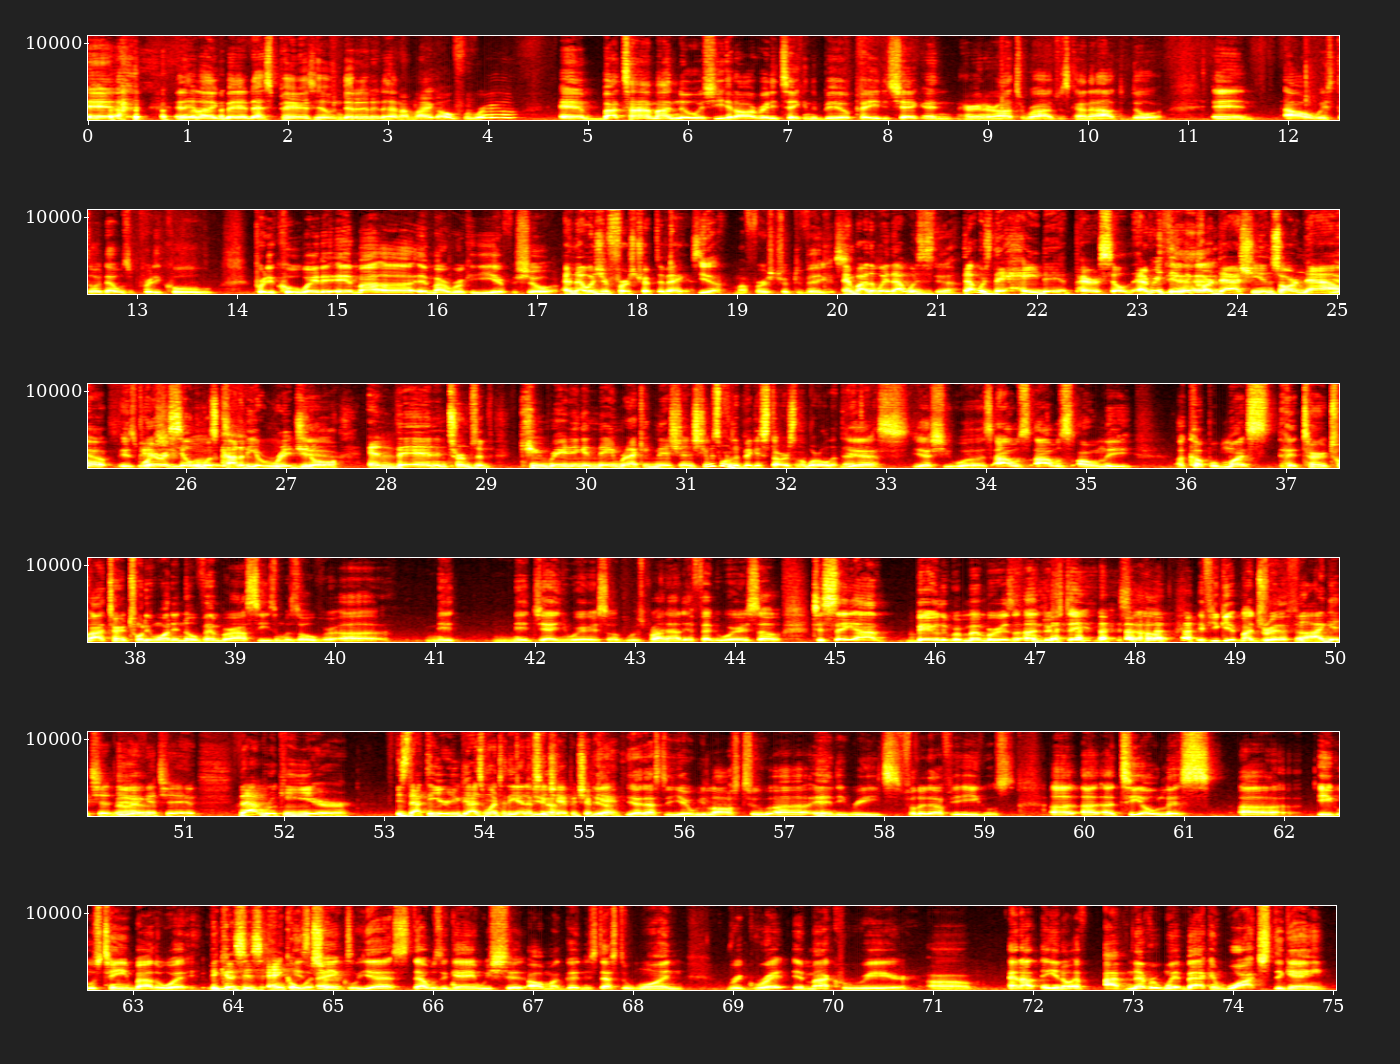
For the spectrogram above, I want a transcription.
And and they're like, man, that's Paris Hilton, da da da da. And I'm like, oh, for real? And by the time I knew it, she had already taken the bill, paid the check, and her and her entourage was kind of out the door. And I always thought that was a pretty cool, pretty cool way to end my uh, end my rookie year for sure. And that was your first trip to Vegas. Yeah, my first trip to Vegas. And by the way, that was Yeah. that was the heyday of Paris Hilton. Everything the Kardashians are now, Yep, is Paris Hilton was. was. kind of the original. Yeah. And then in terms of Q rating and name recognition, she was one of the biggest stars in the world at that time. Yes, yes, she was. I was I was only a couple months had turned. Tw- I turned 21 in November. Our season was over uh, mid mid January, so it was probably out there February. So to say I barely remember is an understatement. so if you get my drift, No, I get you. No, I get you. That rookie year, is that the year you guys went to the NFC yeah, Championship yeah, game? Yeah, that's the year we lost to uh, Andy Reid's Philadelphia Eagles, uh, a, a TO-less uh, Eagles team, by the way. Because his ankle His was hurt. His ankle, yes. That was a game we should. Oh my goodness, that's the one regret in my career. Um, and I, you know, if, I've never went back and watched the game,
